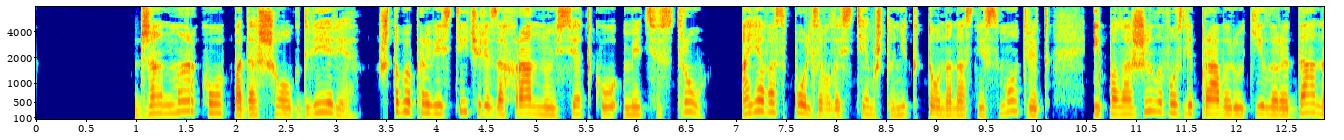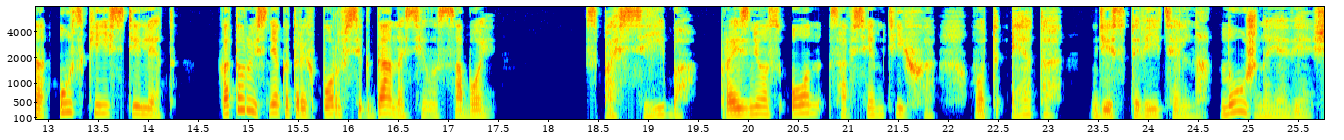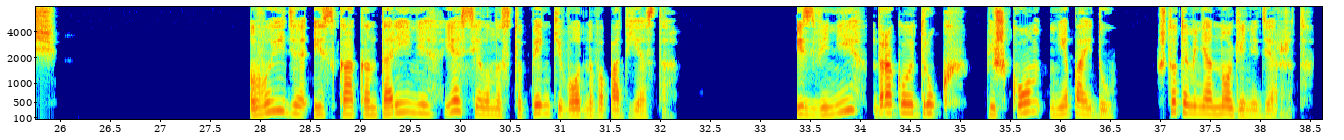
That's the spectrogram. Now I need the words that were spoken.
Джан Марко подошел к двери, чтобы провести через охранную сетку медсестру, а я воспользовалась тем, что никто на нас не смотрит, и положила возле правой руки Лоредана узкий стилет, который с некоторых пор всегда носила с собой. «Спасибо», — произнес он совсем тихо. «Вот это действительно нужная вещь». Выйдя из Какантарини, я села на ступеньки водного подъезда. «Извини, дорогой друг, пешком не пойду. Что-то меня ноги не держат.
